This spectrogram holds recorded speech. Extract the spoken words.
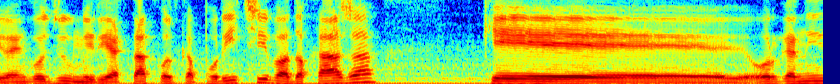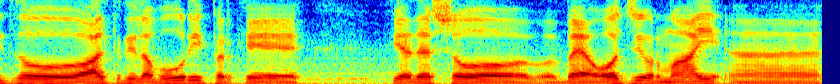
vengo giù, mi riattacco il Caporicci, vado a casa che organizzo altri lavori perché qui adesso, beh, oggi ormai eh,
